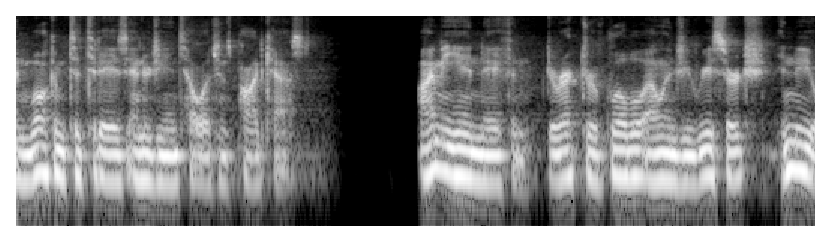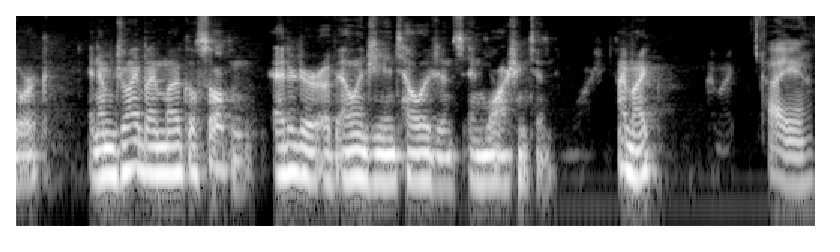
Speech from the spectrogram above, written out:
and welcome to today's Energy Intelligence Podcast. I'm Ian Nathan, Director of Global LNG Research in New York, and I'm joined by Michael Sultan, Editor of LNG Intelligence in Washington. Hi, Mike. Hi, Ian.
